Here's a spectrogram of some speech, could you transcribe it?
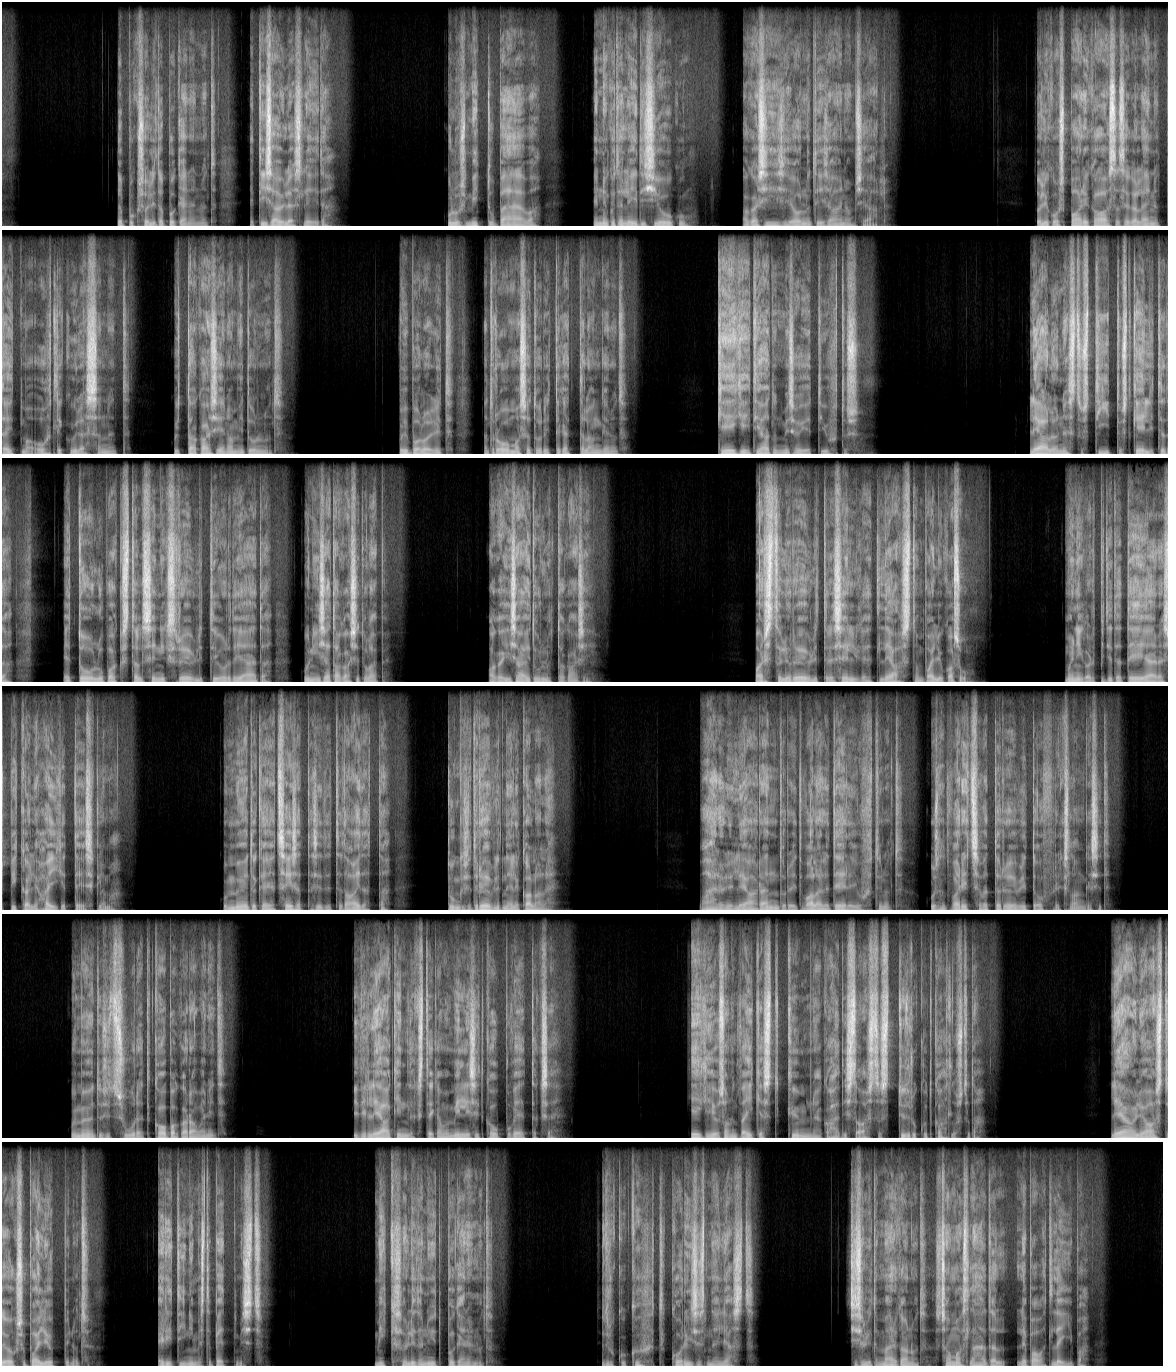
lõpuks oli ta põgenenud, et isa üles leida. kulus mitu päeva, enne kui ta leidis jõugu, aga siis ei olnud isa enam seal. ta oli koos paari kaaslasega läinud täitma ohtlikku ülesannet, kuid tagasi enam ei tulnud võib-olla olid nad Rooma sõdurite kätte langenud. keegi ei teadnud, mis õieti juhtus. Leal õnnestus Tiitust keelitada, et too lubaks tal seniks röövlite juurde jääda, kuni isa tagasi tuleb. aga isa ei tulnud tagasi. varsti oli röövlitele selge, et Least on palju kasu. mõnikord pidi ta tee ääres pikali haiget teesklema. kui möödakäijad seisatasid, et teda aidata tungisid röövlid neile kallale. vahel oli Lea rändureid valele teele juhtinud, kus nad varitsevate röövlite ohvriks langesid. kui möödusid suured kaubakaravaanid, pidi Lea kindlaks tegema, milliseid kaupu veetakse. keegi ei osanud väikest kümne-kaheteistaastast tüdrukut kahtlustada. Lea oli aasta jooksul palju õppinud, eriti inimeste petmist. miks oli ta nüüd põgenenud? Tüdruku kõht korises neljast. siis oli ta märganud samas lähedal lebavat leiba.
